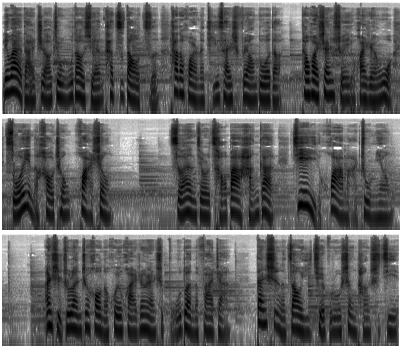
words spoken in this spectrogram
另外大家知道，就吴道玄，他字道子，他的画呢题材是非常多的。他画山水也画人物，所以呢号称画圣。此外呢，就是曹霸、韩干皆以画马著名。安史之乱之后呢，绘画仍然是不断的发展，但是呢，造诣却不如盛唐时期。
